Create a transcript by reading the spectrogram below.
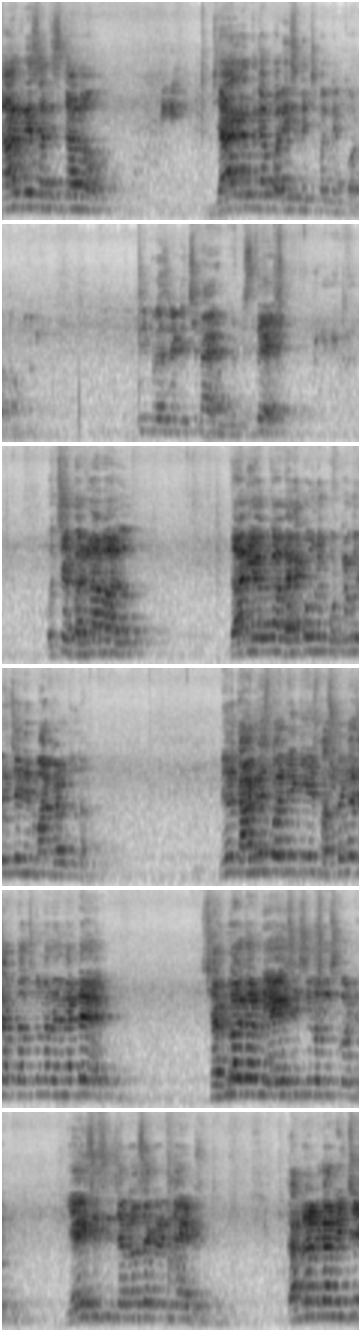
కాంగ్రెస్ అధిష్టానం జాగ్రత్తగా పరిశీలించమని నేను కోరుతా ఉన్నాను ప్రెసిడెంట్ ఇచ్చిన ఇస్తే వచ్చే పరిణామాలు దాని యొక్క వెనక ఉన్న కుట్ర గురించే నేను మాట్లాడుతున్నాను. నేను కాంగ్రెస్ పార్టీకి స్పష్టంగా చెప్పదలుచుకున్నది ఏంటంటే షర్మిలా గారిని ఏఐసిసిలో తీసుకోండి. ఏఐసిసి జనరల్ సెక్రటరీ చేయండి. కర్ణాటక నుంచి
